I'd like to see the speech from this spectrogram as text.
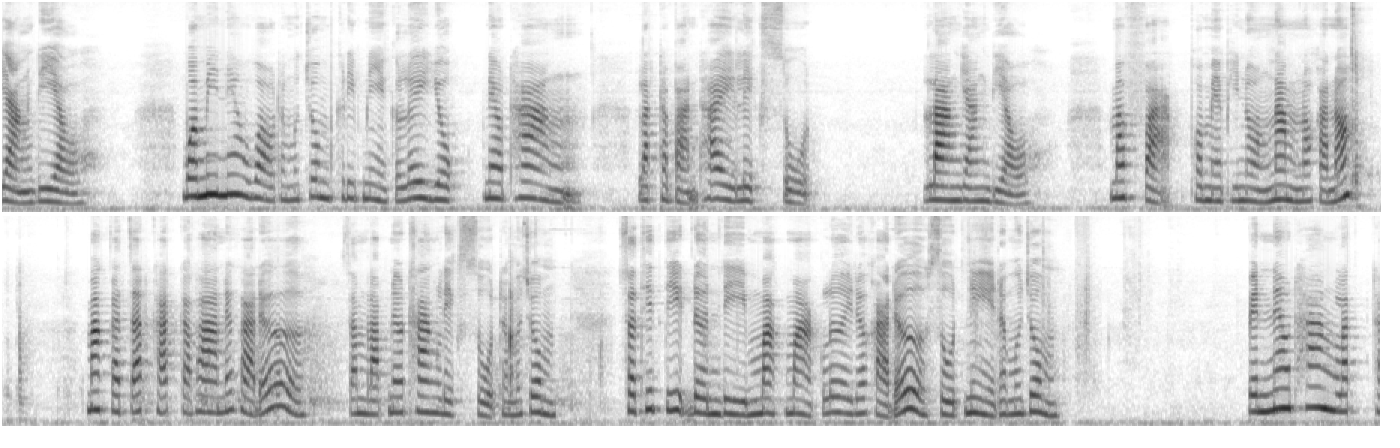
อย่างเดียวว่ามีแนวเว้าท่านผู้ชมคลิปนี้ก็เลยยกแนวทาง รัฐบาลไทยเลขสูตรล่างอย่างเดียว มาฝากพ่อแม่พี่น้องนำเนาะค่ะเนาะมากระจัดคัดกระพานเด้อค่ะเด้อสำหรับแนวทางเหล็กสูตรท่านผู้ชม สถิติเดินดีมากๆเลยเด้อค่ะเด้อสูตรนี้ท่านผู้ชม เป็นแนวทางรัฐ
